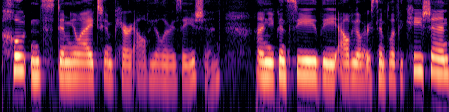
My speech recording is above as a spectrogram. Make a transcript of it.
potent stimuli to impair alveolarization. And you can see the alveolar simplification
